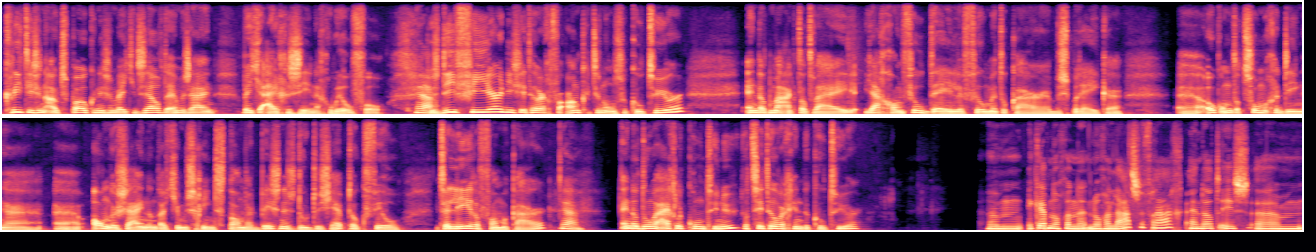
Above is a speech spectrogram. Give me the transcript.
kritisch en outspoken is een beetje hetzelfde. En we zijn een beetje eigenzinnig, willful. Ja. Dus die vier, die zit heel erg verankerd in onze cultuur. En dat maakt dat wij ja, gewoon veel delen, veel met elkaar bespreken. Uh, ook omdat sommige dingen uh, anders zijn dan dat je misschien standaard business doet. Dus je hebt ook veel te leren van elkaar. Ja. En dat doen we eigenlijk continu. Dat zit heel erg in de cultuur. Um, ik heb nog een, nog een laatste vraag. En dat is: um,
